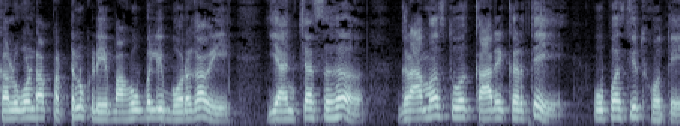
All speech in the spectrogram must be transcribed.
कलगोंडा पट्टणुकडे बाहुबली बोरगावे यांच्यासह ग्रामस्थ व कार्यकर्ते उपस्थित होते.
